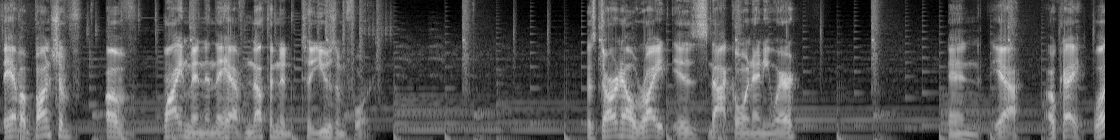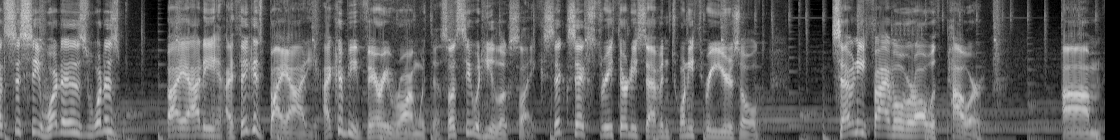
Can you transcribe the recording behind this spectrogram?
they have a bunch of of linemen and they have nothing to, to use them for. Because Darnell Wright is not going anywhere. And yeah, okay. Well, let's just see what is what is Bayati. I think it's Bayati. I could be very wrong with this. Let's see what he looks like. 6'6, 337, 23 years old, 75 overall with power. Um,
